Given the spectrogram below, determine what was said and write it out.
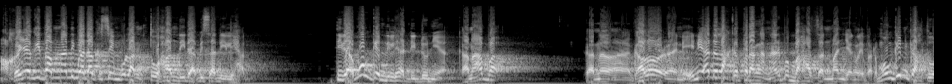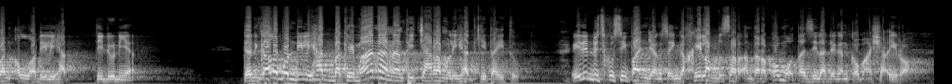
Akhirnya kita nanti pada kesimpulan Tuhan tidak bisa dilihat. Tidak mungkin dilihat di dunia. Karena apa? Karena nah, kalau nah, ini, ini adalah keterangan, ini pembahasan panjang lebar. Mungkinkah Tuhan Allah dilihat di dunia? Dan kalaupun dilihat bagaimana nanti cara melihat kita itu? Ini diskusi panjang sehingga khilaf besar antara kaum Mu'tazilah dengan kaum Asy'ariyah.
